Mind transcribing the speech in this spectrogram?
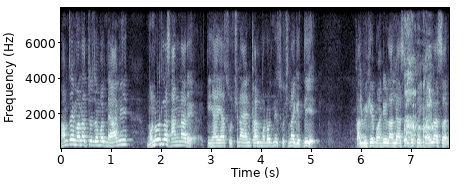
आमचंही मनाचं जमत नाही. आम्ही मनोजला सांगणार आहे की ह्या ह्या सूचना आहे आणि काल मनोजनी सूचना घेतली आहे. काल विखे पाटील आले असेल तर तुम्ही पाहिलं असेल.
